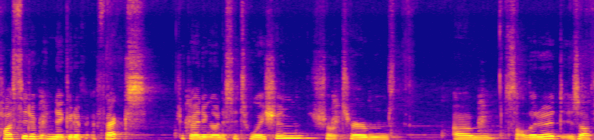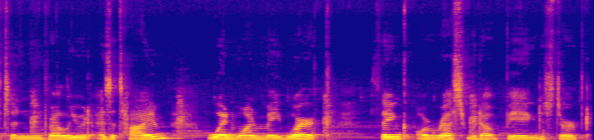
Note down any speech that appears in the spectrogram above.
positive and negative effects depending on the situation. Short term um, solitude is often valued as a time when one may work, think, or rest without being disturbed.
